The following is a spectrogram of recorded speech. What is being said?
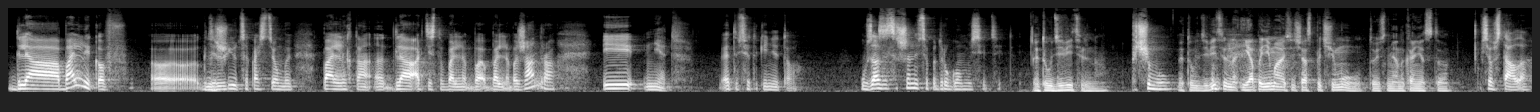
для бальников, э, где mm-hmm. шьются костюмы бальных, э, для артистов бального, бального жанра. И нет, это все-таки не то. У Зазы совершенно все по-другому сидит. Это удивительно. Почему? Это удивительно. Я понимаю сейчас, почему. То есть меня наконец-то... Все встало.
